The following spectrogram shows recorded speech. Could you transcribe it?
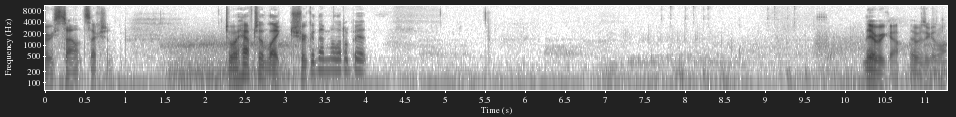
Very silent section. Do I have to, like, trigger them a little bit? There we go. That was a good one.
